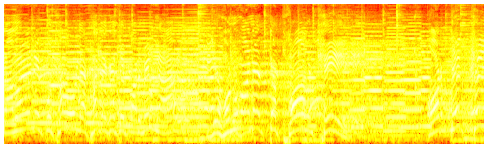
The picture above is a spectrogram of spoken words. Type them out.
রামায়ণে কোথাও লেখা দেখাতে পারবেন না যে হনুমান একটা ফল খেয়ে অর্ধেক খেয়ে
